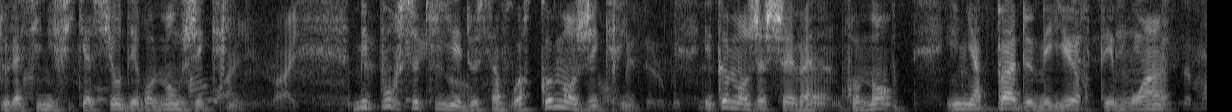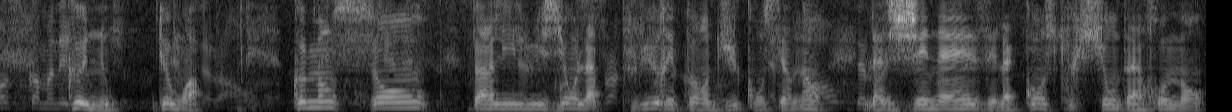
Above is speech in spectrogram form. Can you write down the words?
de la signification des romans que j'écris. Mais pour ce qui est de savoir comment j'écris et comment j'achève un roman, il n'y a pas de meilleur témoin que nous, que moi. Commençons par l'illusion la plus répandue concernant la genèse et la construction d'un roman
